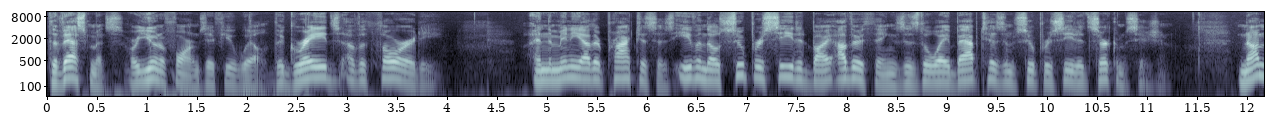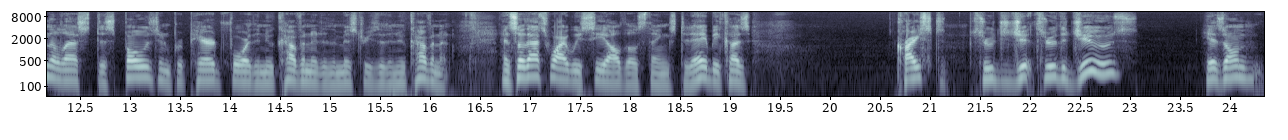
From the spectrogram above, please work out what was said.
The vestments, or uniforms, if you will, the grades of authority, and the many other practices, even though superseded by other things, is the way baptism superseded circumcision nonetheless disposed and prepared for the new covenant and the mysteries of the new covenant. And so that's why we see all those things today because Christ through through the Jews his own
